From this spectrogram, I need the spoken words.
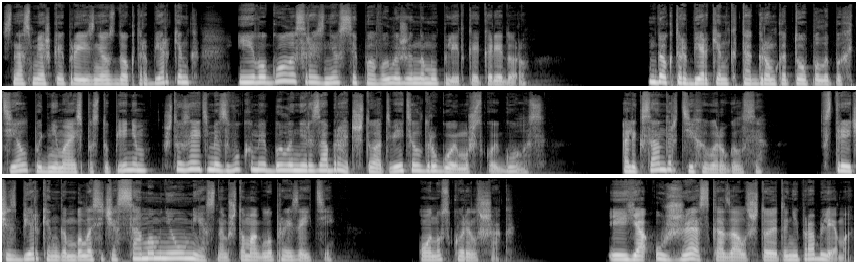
с насмешкой произнес доктор Беркинг, и его голос разнесся по выложенному плиткой коридору. Доктор Беркинг так громко топал и пыхтел, поднимаясь по ступеням, что за этими звуками было не разобрать, что ответил другой мужской голос. Александр тихо выругался. Встреча с Беркингом была сейчас самым неуместным, что могло произойти. Он ускорил шаг. И я уже сказал, что это не проблема.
